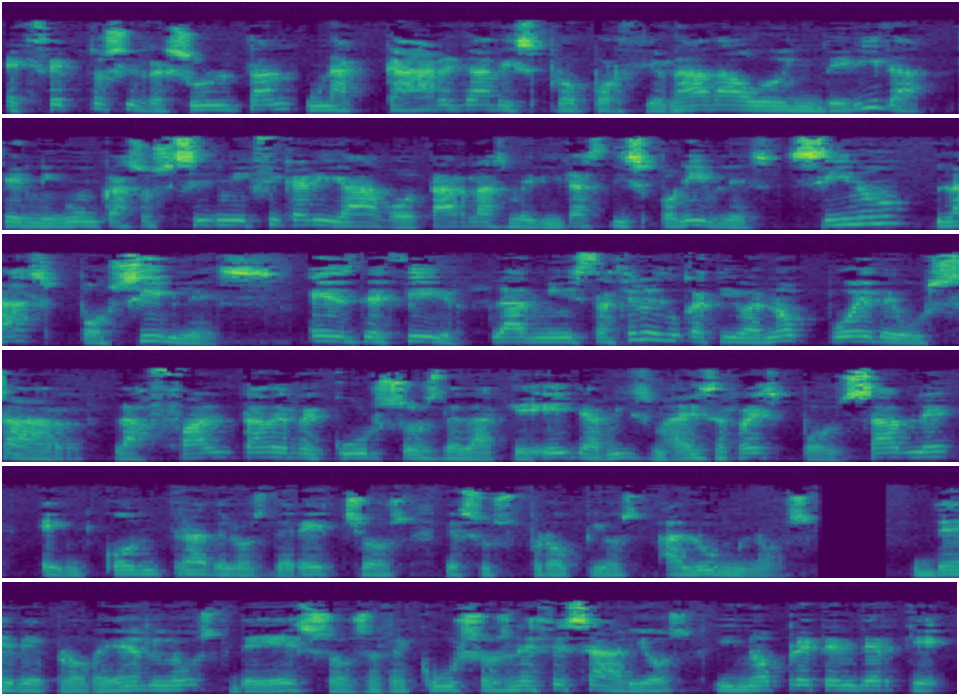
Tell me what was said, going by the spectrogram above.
excepto si resultan una carga desproporcionada o indebida, que en ningún caso significaría agotar las medidas disponibles, sino las posibles. Es decir, la Administración educativa no puede usar la falta de recursos de la que ella misma es responsable en contra de los derechos de sus propios alumnos debe proveerlos de esos recursos necesarios y no pretender que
